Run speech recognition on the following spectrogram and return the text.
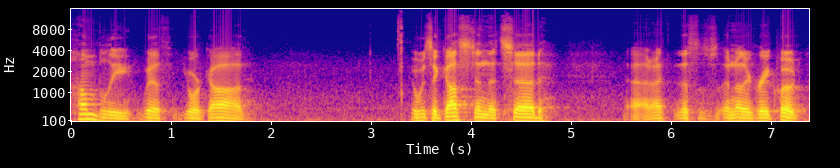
humbly with your God. It was Augustine that said, uh, this is another great quote,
